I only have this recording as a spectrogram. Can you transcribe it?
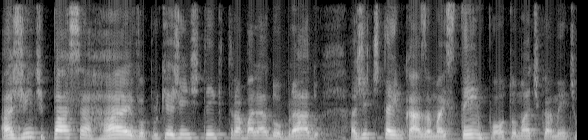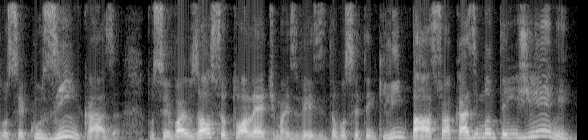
A gente passa raiva porque a gente tem que trabalhar dobrado. A gente está em casa mais tempo, automaticamente você cozinha em casa. Você vai usar o seu toalete mais vezes, então você tem que limpar a sua casa e manter higiene.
